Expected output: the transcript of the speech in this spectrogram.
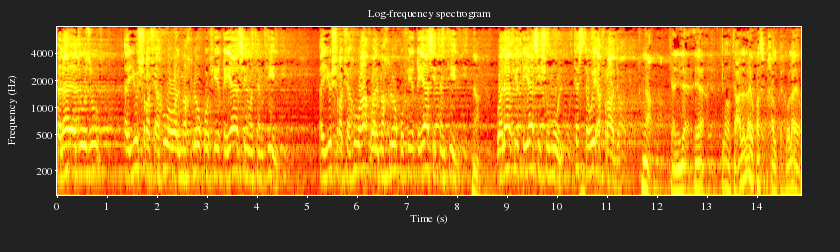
فلا يجوز أن يشرك هو والمخلوق في قياس وتمثيل. أن يشرك هو والمخلوق في قياس تمثيل. نعم. ولا في قياس شمول تستوي أفراده. نعم. يعني لا يا الله تعالى لا يقاس بخلقه ولا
